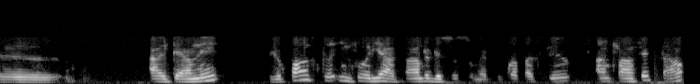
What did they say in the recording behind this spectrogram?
euh, alternée, je pense qu'il ne faut rien attendre de ce sommet. Pourquoi? Parce que en 37 ans,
